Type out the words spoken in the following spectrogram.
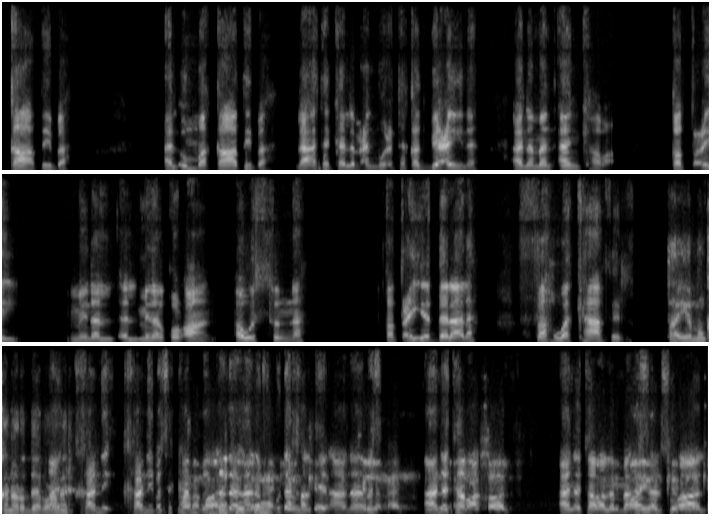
قاطبة الأمة قاطبة لا أتكلم عن معتقد بعينه أنا من أنكر قطعي من ال- من القرآن أو السنة قطعي الدلالة فهو كافر طيب ممكن أرد يا أبو طيب عامر؟ خلني خلني بس أنا أكمل. أنا أنا ينكر الآن أنا بس أنا ترى أنا ترى ما لما ما اسال ينكر سؤال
